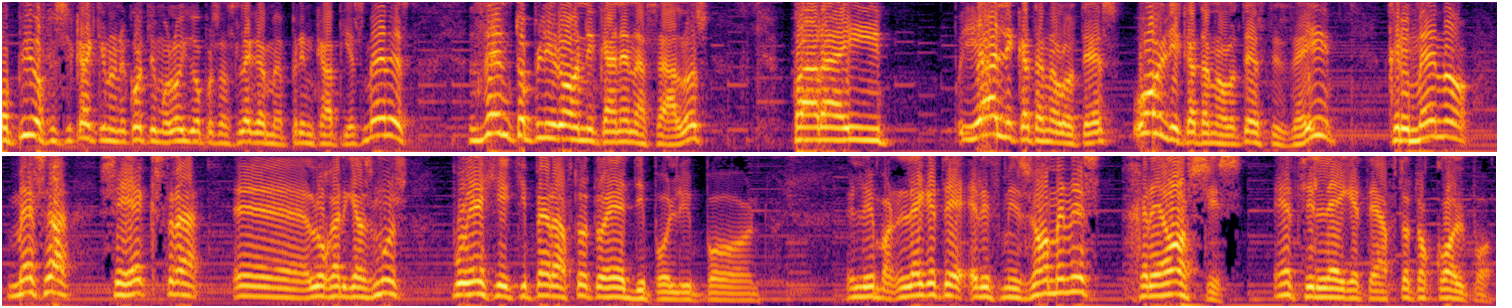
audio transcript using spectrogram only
οποίο φυσικά κοινωνικό τιμολόγιο όπως σας λέγαμε πριν κάποιες μέρες δεν το πληρώνει κανένας άλλος παρά οι, οι άλλοι καταναλωτές όλοι οι καταναλωτές της ΔΕΗ κρυμμένο μέσα σε έξτρα ε, λογαριασμούς που έχει εκεί πέρα αυτό το έντυπο λοιπόν. Λοιπόν λέγεται ρυθμιζόμενες χρεώσεις. Έτσι λέγεται αυτό το κόλπο.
